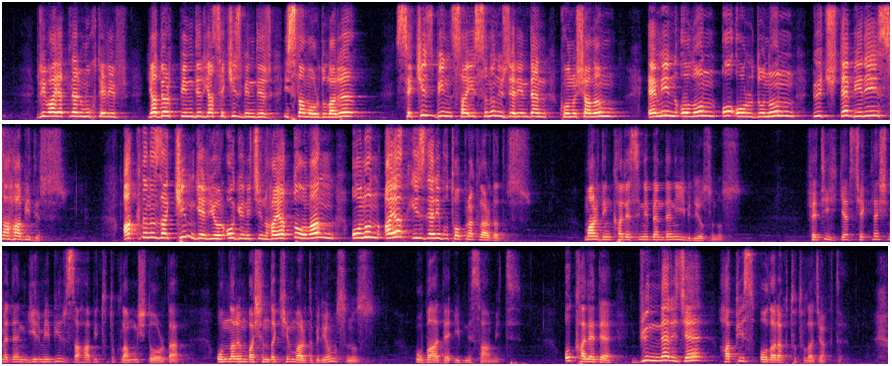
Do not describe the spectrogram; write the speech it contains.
rivayetler muhtelif ya dört bindir ya sekiz bindir İslam orduları. Sekiz bin sayısının üzerinden konuşalım. Emin olun o ordunun üçte biri sahabidir. Aklınıza kim geliyor o gün için hayatta olan onun ayak izleri bu topraklardadır. Mardin kalesini benden iyi biliyorsunuz. Fetih gerçekleşmeden 21 sahabi tutuklanmıştı orada. Onların başında kim vardı biliyor musunuz? Ubade İbni Samit. O kalede günlerce hapis olarak tutulacaktı.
